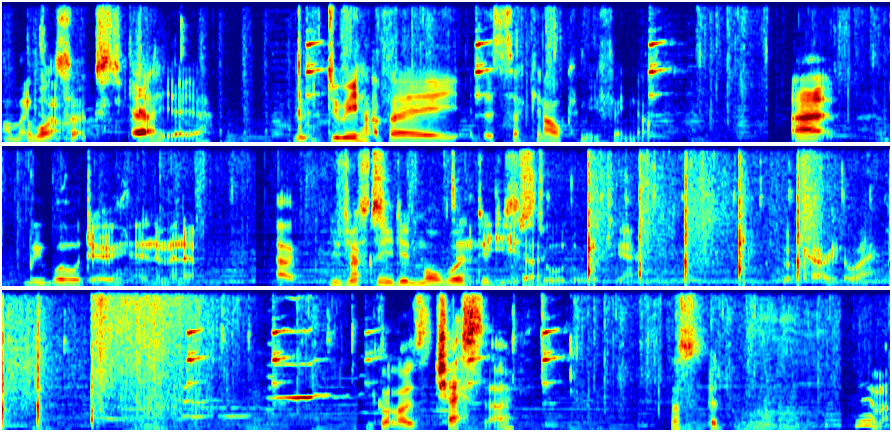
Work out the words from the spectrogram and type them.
I'll make what's that next. Yeah, yeah, yeah. Do- Do we have a the second alchemy thing now? Uh, we will do in a minute. Uh, You just needed more wood, did you say? all the wood, yeah. Got carried away. You've got loads of chests though. That's good. Yeah, man.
